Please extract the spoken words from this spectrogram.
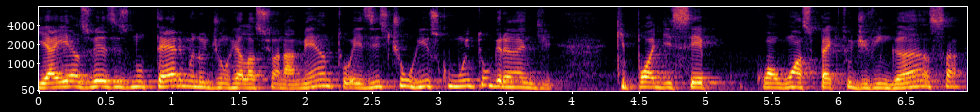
E aí, às vezes, no término de um relacionamento, existe um risco muito grande, que pode ser com algum aspecto de vingança,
